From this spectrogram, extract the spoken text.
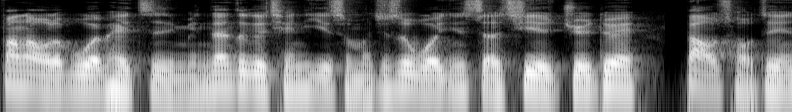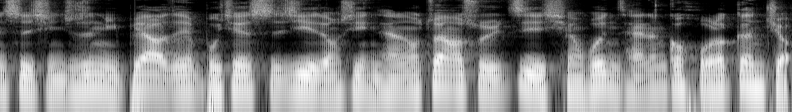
放到我的部位配置里面。但这个前提是什么？就是我已经舍弃了绝对报酬这件事情，就是你不要这些不切实际的东西，你才能赚到属于自己的钱，或者你才能够活得更久，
